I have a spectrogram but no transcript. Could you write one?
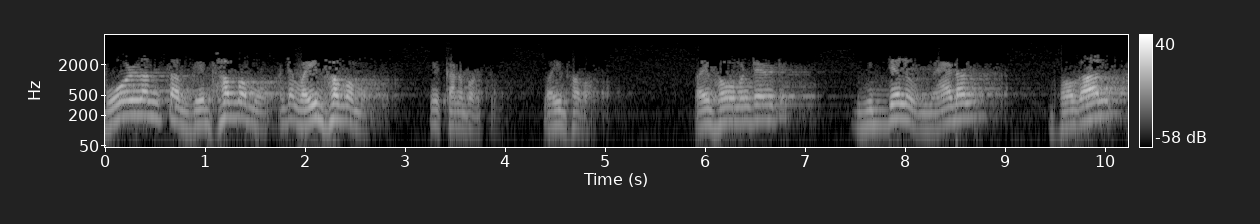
బోళ్ళంత విభవము అంటే వైభవము మీకు కనబడుతుంది. వైభవం. వైభవం అంటే ఏమిటి? విద్యలు మేడలు భోగాలు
